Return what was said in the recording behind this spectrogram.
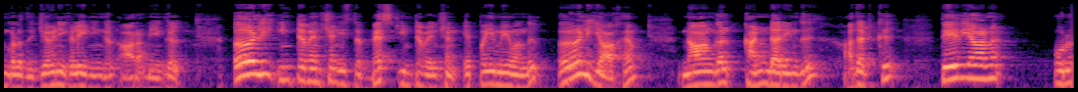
உங்களது ஜேர்னிகளை நீங்கள் ஆரம்பியுங்கள். Early intervention is the best intervention எப்பயுமே வந்து ஏர்லியாக நாங்கள் கண்டறிந்து அதற்கு தேவையான ஒரு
